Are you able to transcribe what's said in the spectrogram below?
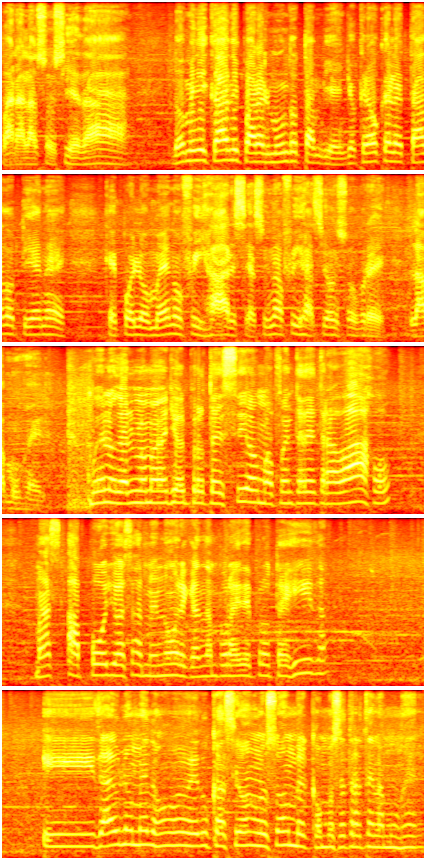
para la sociedad dominicana y para el mundo también. Yo creo que el Estado tiene que por lo menos fijarse, hacer una fijación sobre la mujer. Bueno, dar una mayor protección, más fuente de trabajo, más apoyo a esas menores que andan por ahí desprotegidas y dar una mejor educación a los hombres, cómo se tratan las mujeres.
